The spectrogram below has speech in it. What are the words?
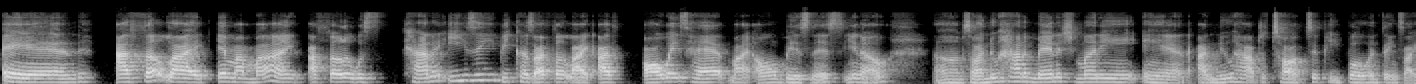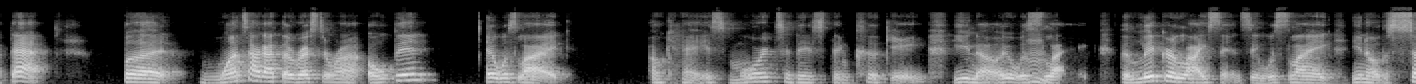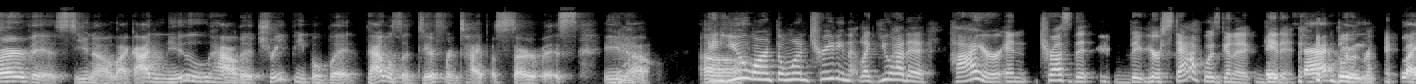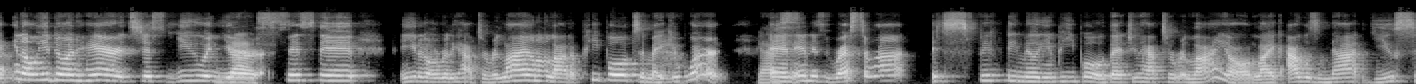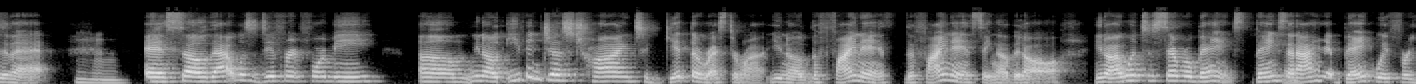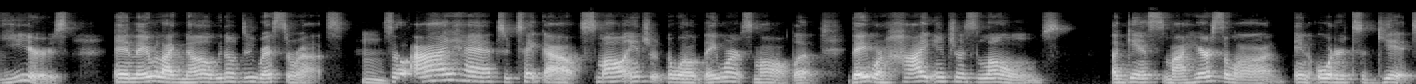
and I felt like in my mind, I felt it was kind of easy because I felt like I've always had my own business, you know. Um, so I knew how to manage money and I knew how to talk to people and things like that. But once I got the restaurant open, it was like, okay, it's more to this than cooking. You know, it was mm. like the liquor license, it was like, you know, the service, you know, like I knew how to treat people, but that was a different type of service, you yeah. know. And uh, you weren't the one treating that. Like you had to hire and trust that, that your staff was going to get exactly. it. Exactly. right. Like, you know, when you're doing hair, it's just you and your yes. assistant. And you don't really have to rely on a lot of people to make it work. Yes. And in this restaurant, it's 50 million people that you have to rely on. Like I was not used to that. Mm-hmm. And so that was different for me. Um, you know, even just trying to get the restaurant, you know, the finance, the financing of it all. You know, I went to several banks, banks yeah. that I had banked with for years, and they were like, no, we don't do restaurants. Mm. So I had to take out small interest. Well, they weren't small, but they were high interest loans against my hair salon in order to get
